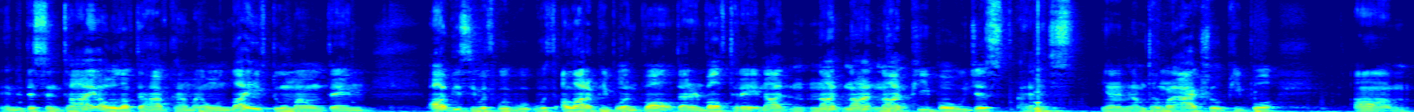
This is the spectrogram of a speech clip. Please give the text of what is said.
in the distant time, I would love to have kind of my own life, doing my own thing. Obviously, with, with with a lot of people involved that are involved today, not not not not people who just I just you know what I mean. I'm talking about actual people, um,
